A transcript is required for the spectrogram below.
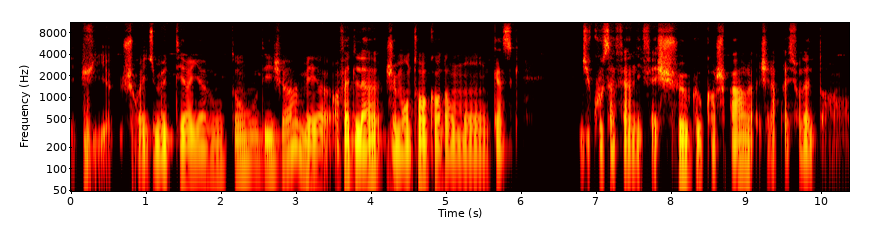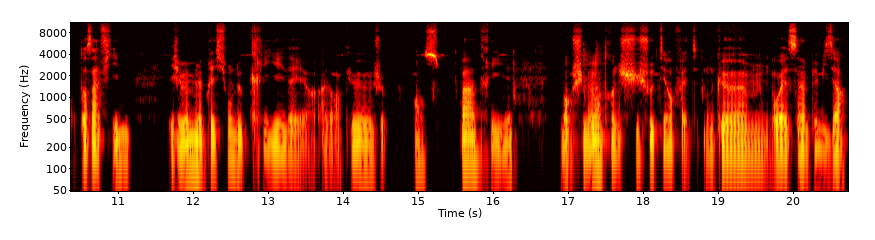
et puis, heu, j'aurais dû me taire il y a longtemps déjà, mais, heu, en fait, là, je m'entends encore dans mon casque. Du coup, ça fait un effet chelou quand je parle. J'ai l'impression d'être dans dans un film et j'ai même l'impression de crier d'ailleurs, alors que je pense pas crier. Non, je suis même en train de chuchoter, en fait, donc, ouais, c'est un peu bizarre,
